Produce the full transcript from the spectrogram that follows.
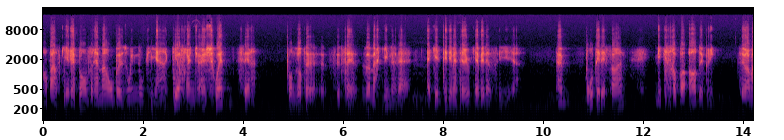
On pense qu'il répond vraiment aux besoins de nos clients, qui offre un, choix différent. Pour nous autres, euh, ça nous a marqué la, qualité des matériaux qu'il y avait là. C'est un beau téléphone, mais qui ne sera pas hors de prix. C'est vraiment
